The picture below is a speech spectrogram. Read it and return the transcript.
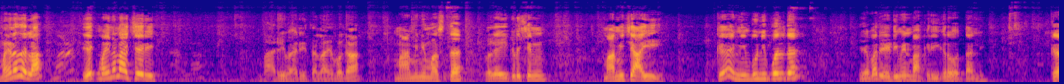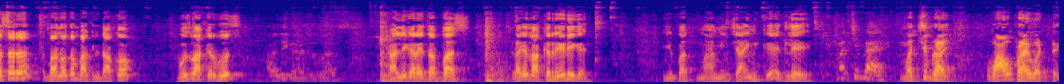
महिना. झाला? एक महिना ना आचारी भारी भारी. त्याला हे बघा मामीनी मस्त बघा इकडे शिन मामीची आई. काय निंबू निपल तर हे बघ रेडीमेड भाकरी इकडे होता कसं रे? बनवतो भाकरी दाखव. भूज भाकर भूज. खाली करायचा बस. लगेच भाकर रेडी काय ही बघ मामीच्या आईने काय इथले मच्छी फ्राय. मच्छी फ्राय. वाव फ्राय वाटते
